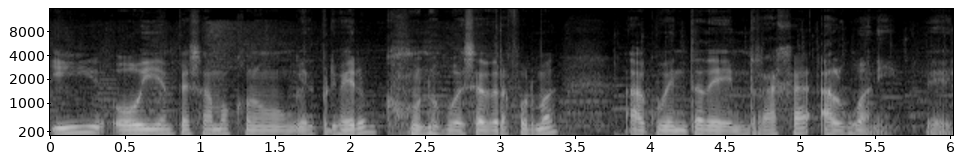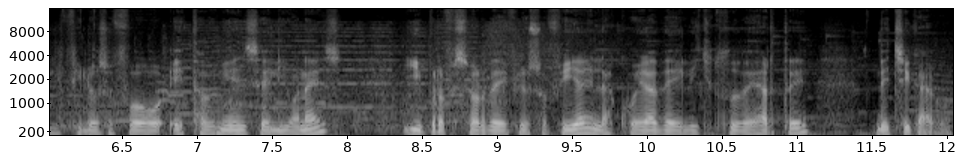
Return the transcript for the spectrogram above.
Y hoy empezamos con el primero, como no puede ser de otra forma, a cuenta de Raja Alwani, el filósofo estadounidense libanés y profesor de filosofía en la Escuela del Instituto de Arte de Chicago.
